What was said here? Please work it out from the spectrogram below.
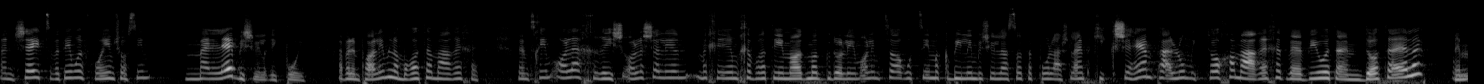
אנשי צוותים רפואיים שעושים מלא בשביל ריפוי. אבל הם פועלים למרות המערכת. והם צריכים או להחריש, או לשלם מחירים חברתיים מאוד מאוד גדולים, או למצוא ערוצים מקבילים בשביל לעשות את הפעולה שלהם. כי כשהם פעלו מתוך המערכת והביאו את העמדות האלה, הם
